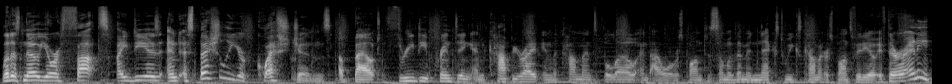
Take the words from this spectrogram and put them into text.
Let us know your thoughts, ideas, and especially your questions about 3D printing and copyright in the comments below, and I will respond to some of them in next week's comment response video. If there are any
